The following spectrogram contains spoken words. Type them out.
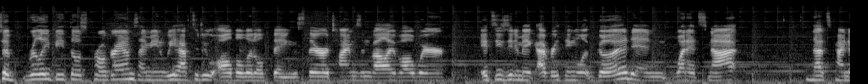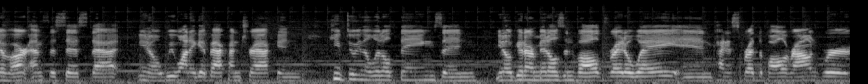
to really beat those programs, I mean, we have to do all the little things. There are times in volleyball where it's easy to make everything look good, and when it's not, that's kind of our emphasis. That you know, we want to get back on track and keep doing the little things, and you know, get our middles involved right away and kind of spread the ball around. We're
